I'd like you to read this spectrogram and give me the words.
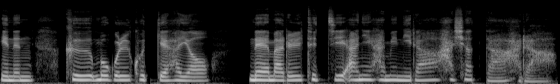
이는 그 목을 곧게 하여 내 말을 듣지 아니함이니라 하셨다 하라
